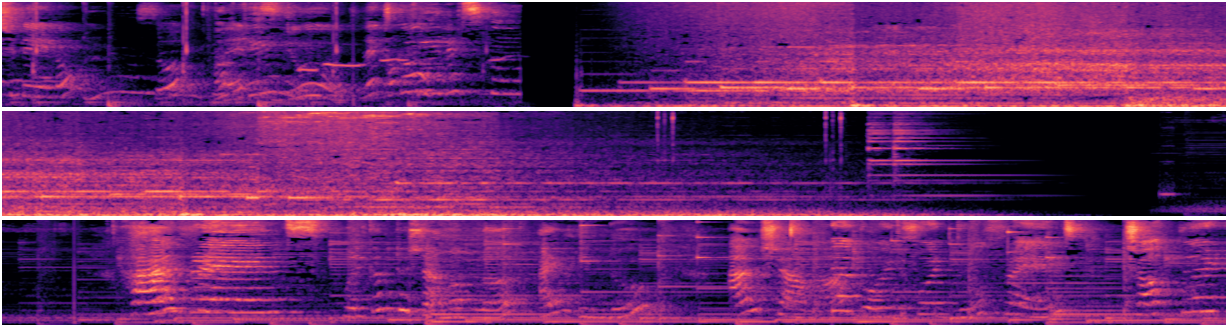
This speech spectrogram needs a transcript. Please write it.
Okay. challenge today, no? So let's do. Let's go. Let's go. Hi friends, Welcome to Shyama Vlog. I'm Indu. I'm Shyama. We are going for two friends chocolate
